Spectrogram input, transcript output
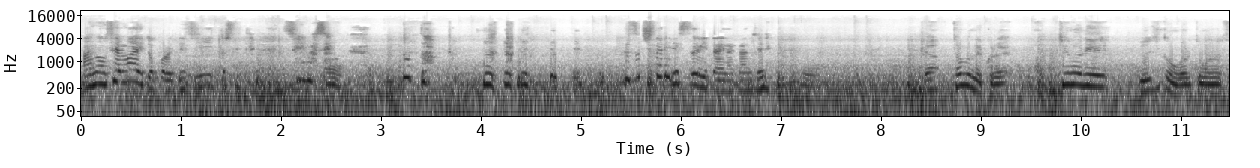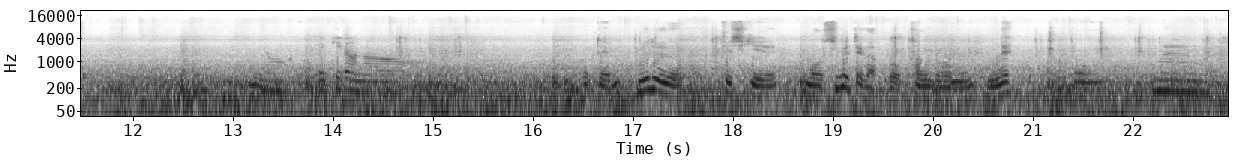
あの狭いところでじーっとしてて、すいません、ちょっと、崩したいです、みたいな感じで。いや、多分ね、これ、あっという間に4時間終わると思いますよ。素敵だなだって見る景色もう全てがこう感動にね、うん。うん、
